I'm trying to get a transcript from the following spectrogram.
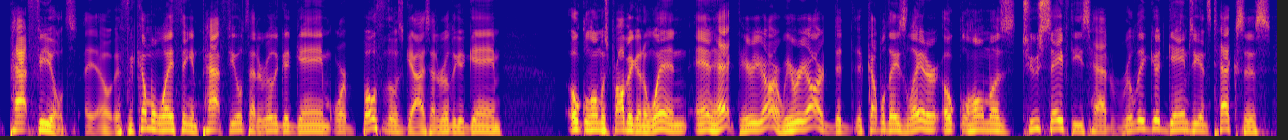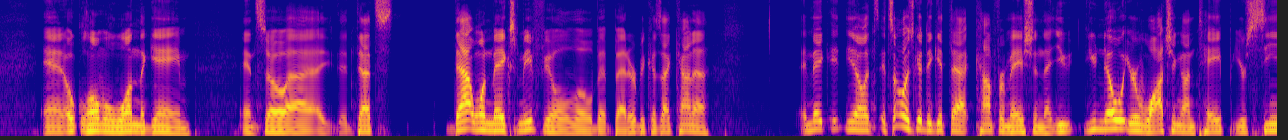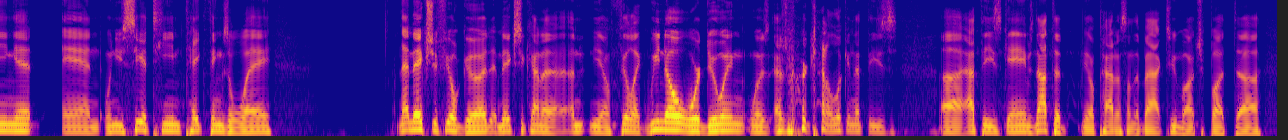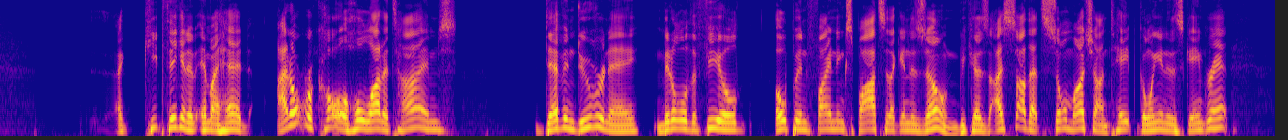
Pat Fields. You know, if we come away thinking Pat Fields had a really good game, or both of those guys had a really good game, Oklahoma's probably going to win. And heck, here you are. Here we are. A couple days later, Oklahoma's two safeties had really good games against Texas, and Oklahoma won the game. And so uh, that's that one makes me feel a little bit better because I kind of it make it, you know it's it's always good to get that confirmation that you you know what you're watching on tape, you're seeing it, and when you see a team take things away, that makes you feel good. It makes you kind of you know feel like we know what we're doing as we're kind of looking at these uh, at these games. Not to you know pat us on the back too much, but uh, I keep thinking in my head. I don't recall a whole lot of times Devin Duvernay, middle of the field, open, finding spots like in the zone because I saw that so much on tape going into this game. Grant,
